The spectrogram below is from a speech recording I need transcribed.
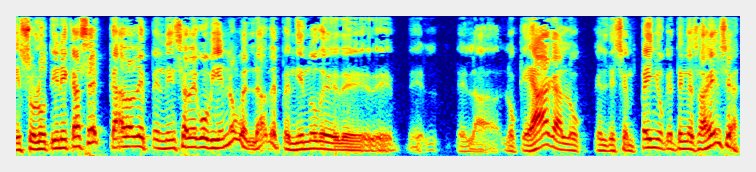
eso lo tiene que hacer cada dependencia de gobierno, ¿verdad? Dependiendo de, lo que haga, el desempeño que tenga esa agencia.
